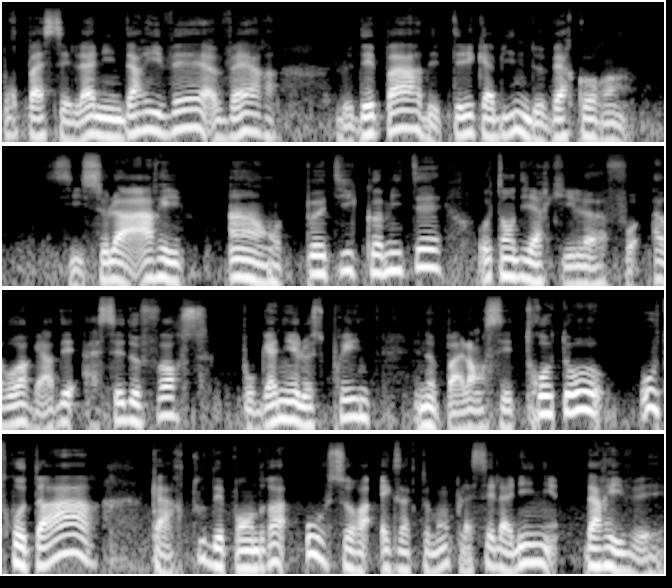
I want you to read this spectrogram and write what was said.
pour passer la ligne d'arrivée vers le départ des télécabines de Vercorin. Si cela arrive en petit comité, autant dire qu'il faut avoir gardé assez de force pour gagner le sprint et ne pas lancer trop tôt ou trop tard, car tout dépendra où sera exactement placée la ligne d'arrivée.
